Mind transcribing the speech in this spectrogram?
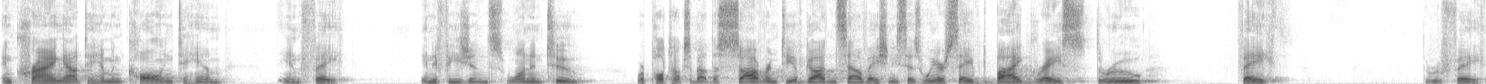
and crying out to Him and calling to Him in faith. In Ephesians 1 and 2, where Paul talks about the sovereignty of God and salvation, he says, We are saved by grace through faith. Through faith.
